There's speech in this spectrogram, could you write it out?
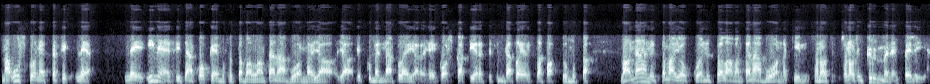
mä uskon, että ne, ne imee sitä kokemusta tavallaan tänä vuonna ja, ja sitten kun mennään playereihin, ei koskaan mitä playerissa tapahtuu, mutta mä oon nähnyt tämän joukkueen nyt pelaavan tänä vuonnakin, sanoisin, sanoisin kymmenen peliä.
